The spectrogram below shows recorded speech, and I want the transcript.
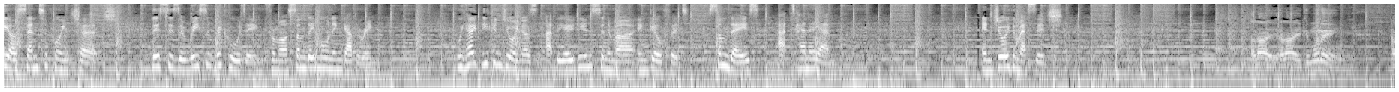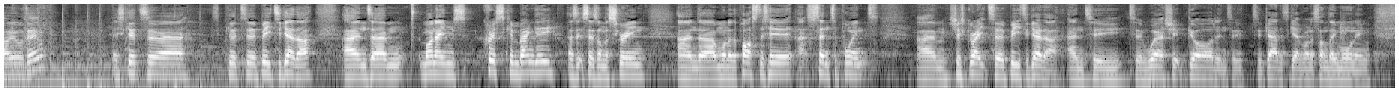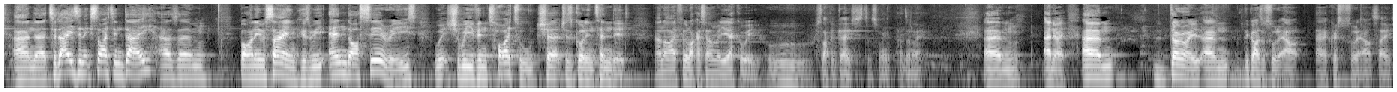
We are Centrepoint Church. This is a recent recording from our Sunday morning gathering. We hope you can join us at the Odeon Cinema in Guildford, Sundays at 10 a.m. Enjoy the message. Hello, hello, good morning. How are you all doing? It's good to, uh, it's good to be together. And um, my name's Chris Kimbangi, as it says on the screen, and uh, I'm one of the pastors here at Centrepoint. Um, it's just great to be together and to, to worship God and to, to gather together on a Sunday morning. And uh, today's an exciting day, as um, Barney was saying, because we end our series, which we've entitled Church as God Intended. And I feel like I sound really echoey. Ooh, it's like a ghost or something. I don't know. Um, anyway, um, don't worry, um, the guys will sort it out. Uh, Chris will sort it out, so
